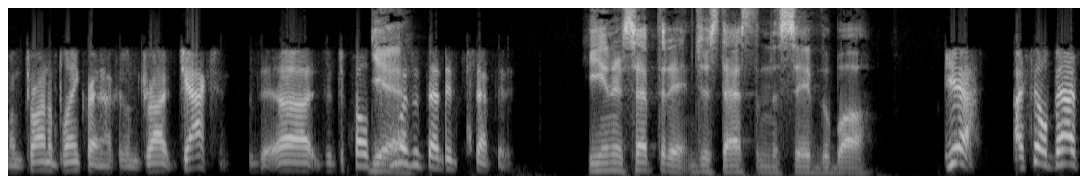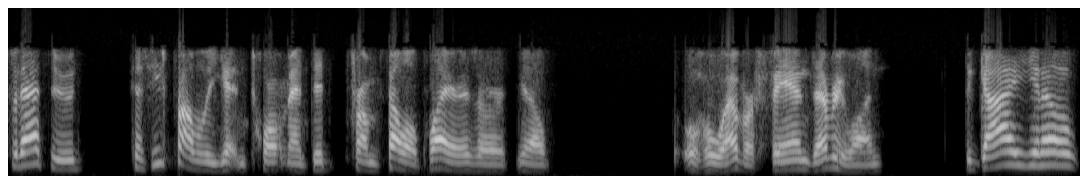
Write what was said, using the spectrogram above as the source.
I'm drawing a blank right now because I'm driving. Jackson. Uh, the default. Yeah. Who was it that intercepted it? He intercepted it and just asked them to save the ball. Yeah, I feel bad for that dude because he's probably getting tormented from fellow players or you know, or whoever, fans, everyone. The guy, you know,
